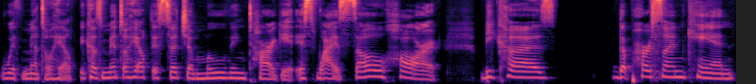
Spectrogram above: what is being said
With mental health because mental health is such a moving target. It's why it's so hard because the person can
